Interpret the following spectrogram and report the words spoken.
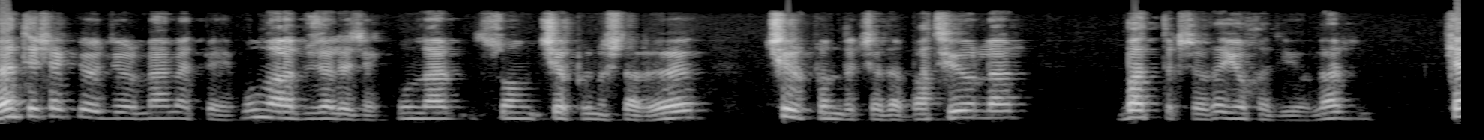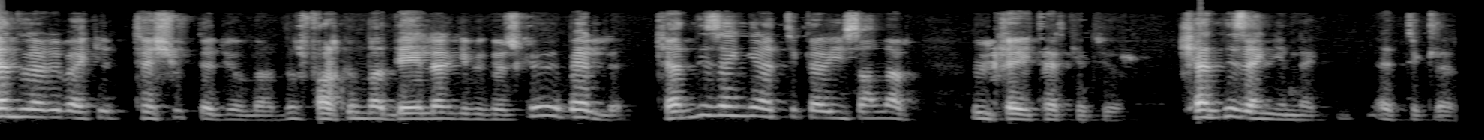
Ben teşekkür ediyorum Mehmet Bey. Bunlar düzelecek. Bunlar son çırpınışları. Çırpındıkça da batıyorlar. Battıkça da yok ediyorlar. Kendileri belki teşvik de ediyorlardır. Farkında değiller gibi gözüküyor belli. Kendi zengin ettikleri insanlar ülkeyi terk ediyor. Kendi zengin ettikleri.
